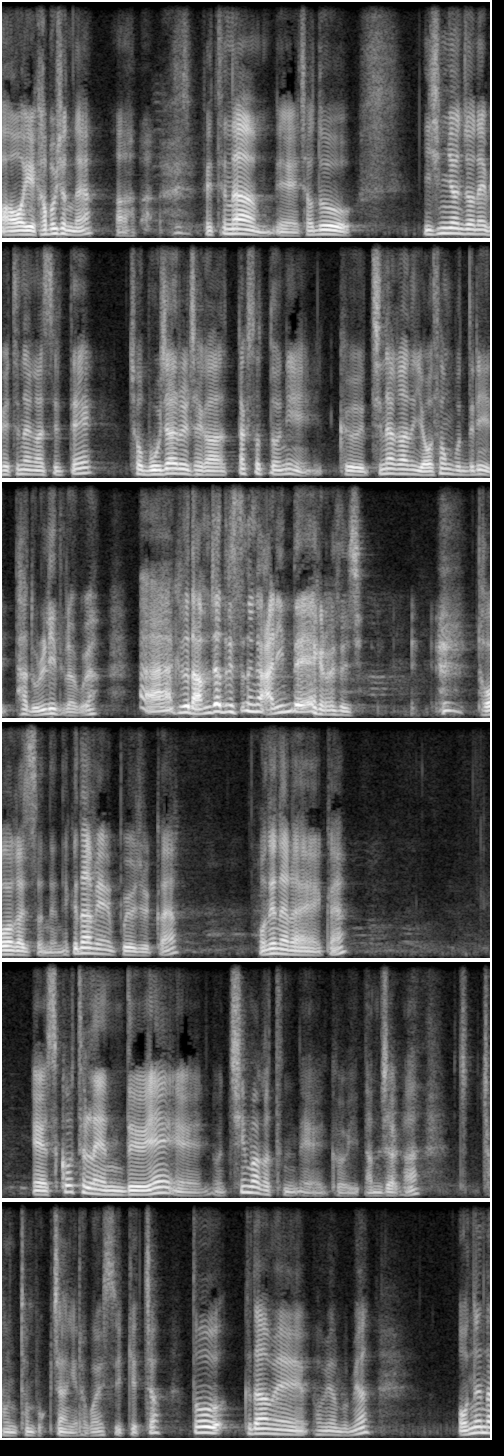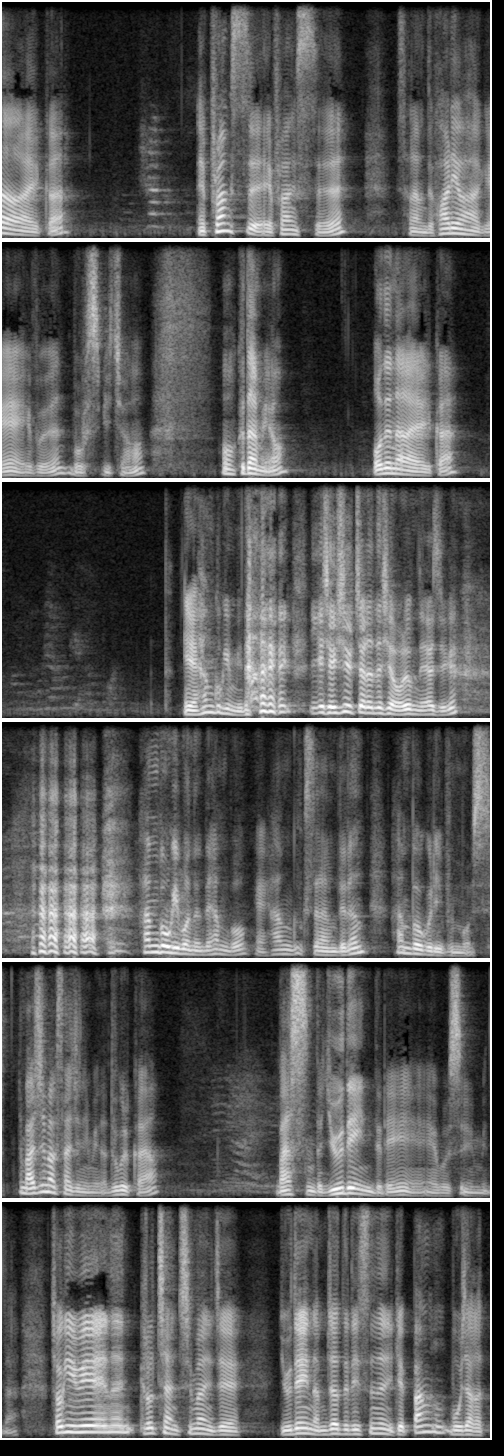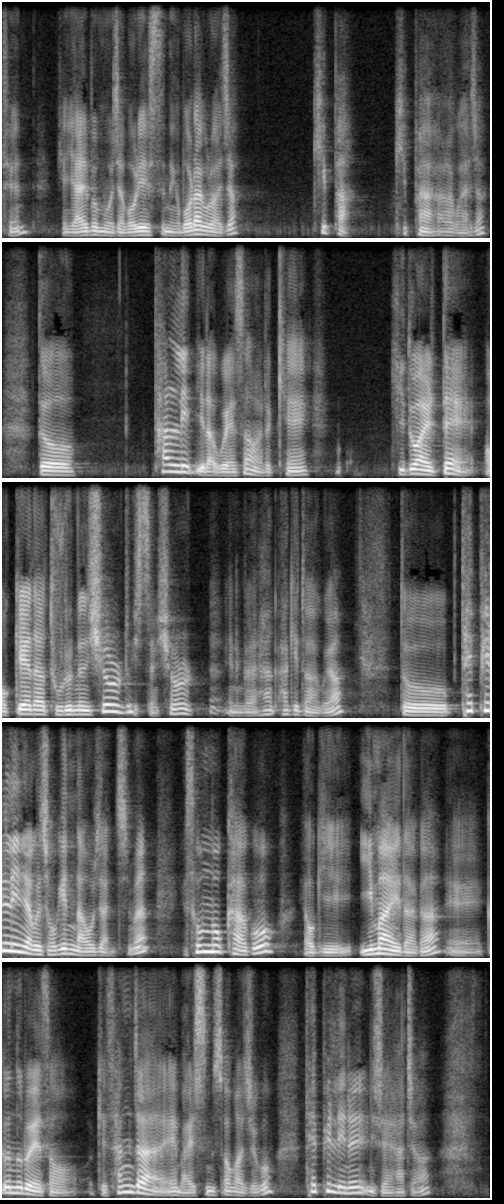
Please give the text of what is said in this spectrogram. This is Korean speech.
어, 예, 가보셨나요? 아, 베트남, 예, 저도 20년 전에 베트남 갔을 때 저 모자를 제가 딱 썼더니 그 지나가는 여성분들이 다 놀리더라고요. 아, 그거 남자들이 쓰는 거 아닌데! 그러면서 이제 더워가지고 썼는데. 그 다음에 보여줄까요? 어느 나라일까요? 예, 스코틀랜드의 예, 치마 같은 예, 그 남자가 정통 복장이라고 할 수 있겠죠? 또 그 다음에 보면 보면 어느 나라일까요? 네, 프랑스, 예, 프랑스 사람들 화려하게 입은 모습이죠. 어, 그 다음에요. 어느 나라일까요? 예, 한국입니다. 이게 제일 쉬울 줄 알았는데 제일 어렵네요, 지금. 한복 입었는데, 한복. 예, 한국 사람들은 한복을 입은 모습. 마지막 사진입니다. 누굴까요? 맞습니다. 유대인들의 모습입니다. 저기 위에는 그렇지 않지만 이제 유대인 남자들이 쓰는 이렇게 빵 모자 같은 얇은 모자 머리에 쓰는 거 뭐라고 하죠? 키파, 키파라고 하죠. 또 탈릿이라고 해서 이렇게 기도할 때 어깨에다 두르는 숄도 있어요. 숄 이런 거 하- 하기도 하고요. 또 테필린이라고 저기는 나오지 않지만 손목하고 여기 이마에다가 예, 끈으로 해서 이렇게 상자에 말씀 써가지고 테필린을 이제 하죠.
